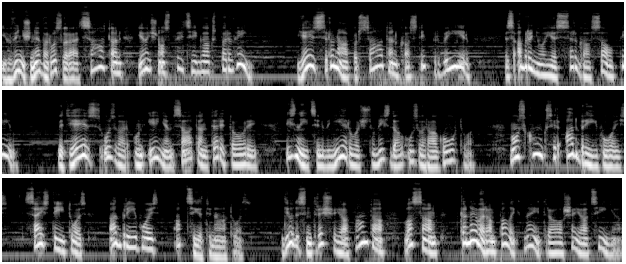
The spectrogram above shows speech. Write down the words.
jo viņš nevar uzvarēt sātanu, ja viņš nav spēcīgāks par viņu. Jēzus runā par sātanu kā stipru vīru, es apbruņojies sargā savu pīli, bet Jēzus uzvar un ieņem sātanu teritoriju, iznīcina viņa ieročus un izdala uzvarā gūto. Mūsu kungs ir atbrīvojis saistītos, atbrīvojis apcietinātos. 23. pantā lasām, ka nevaram palikt neitrāli šajā cīņā.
